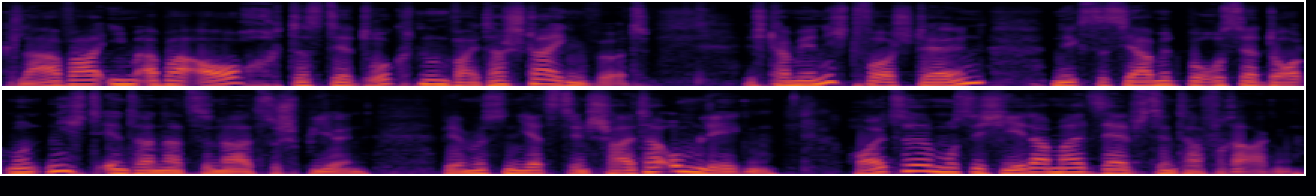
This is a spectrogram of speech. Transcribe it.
Klar war ihm aber auch, dass der Druck nun weiter steigen wird. Ich kann mir nicht vorstellen, nächstes Jahr mit Borussia Dortmund nicht international zu spielen. Wir müssen jetzt den Schalter umlegen. Heute muss sich jeder mal selbst hinterfragen.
